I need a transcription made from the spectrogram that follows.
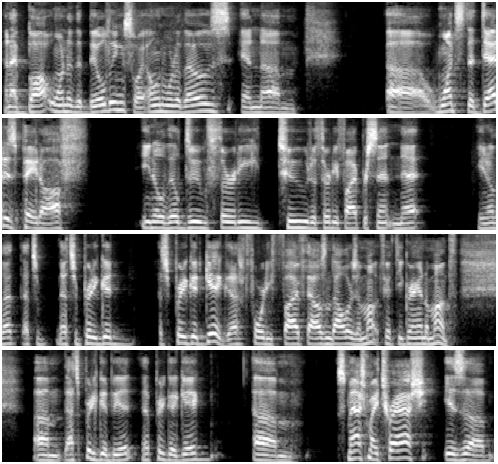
and I bought one of the buildings, so I own one of those. And um, uh, once the debt is paid off, you know they'll do thirty-two to thirty-five percent net. You know that that's a that's a pretty good that's a pretty good gig. That's forty-five thousand dollars a month, fifty grand a month. Um, that's pretty good. That's pretty good gig. Um, Smash My Trash is a,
